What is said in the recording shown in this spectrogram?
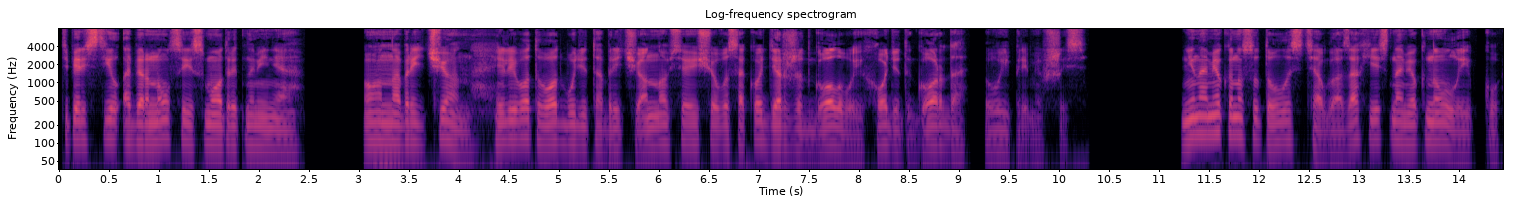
Теперь Стил обернулся и смотрит на меня. Он обречен, или вот-вот будет обречен, но все еще высоко держит голову и ходит гордо, выпрямившись. Ни намека на сутулость, а в глазах есть намек на улыбку.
